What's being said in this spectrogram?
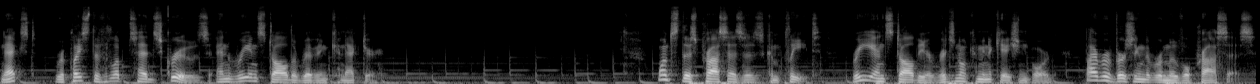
Next, replace the Phillips head screws and reinstall the ribbon connector. Once this process is complete, reinstall the original communication board by reversing the removal process.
